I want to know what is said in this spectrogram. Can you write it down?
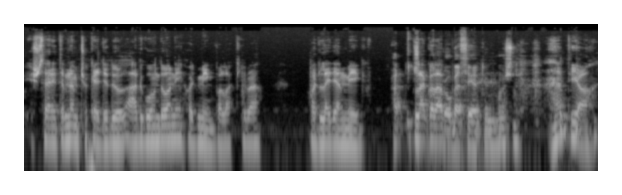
És szerintem nem csak egyedül átgondolni, hogy még valakivel. Vagy legyen még Hát legalább... beszéltünk most. Hát ja.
